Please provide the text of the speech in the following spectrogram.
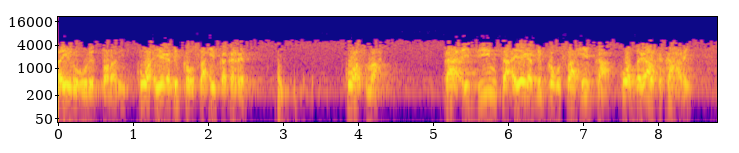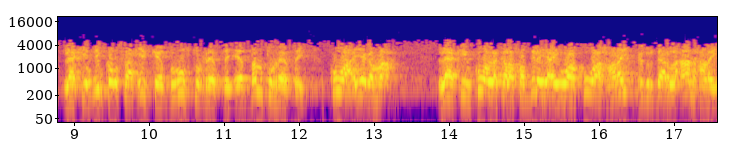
Hayru uli darari kuwa iyaga dhibka u saaxiibka ka reeb. Kuwaas maaha qaacidiinta ayaga dhibka u saaxiibkaa kuwa dagaalka ka hadhay laakiin dhibka u saaxiibkaee duruuftu reebtay ee dantu reebtay kuwa iyaga ma ah. Laakiin kuwa la kala fadilayaay waa kuwa hadhay cudurdaar la'aan hadhay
